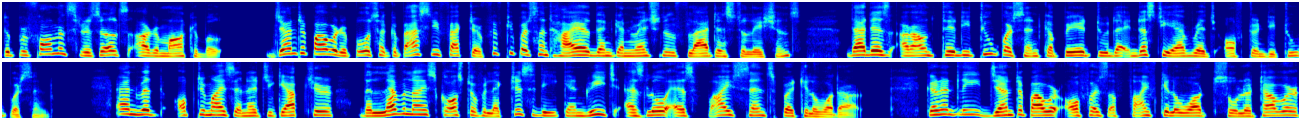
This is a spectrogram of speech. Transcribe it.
The performance results are remarkable. Janta Power reports a capacity factor 50% higher than conventional flat installations, that is around 32% compared to the industry average of 22%. And with optimized energy capture, the levelized cost of electricity can reach as low as 5 cents per kilowatt hour. Currently, Janta Power offers a 5 kilowatt solar tower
